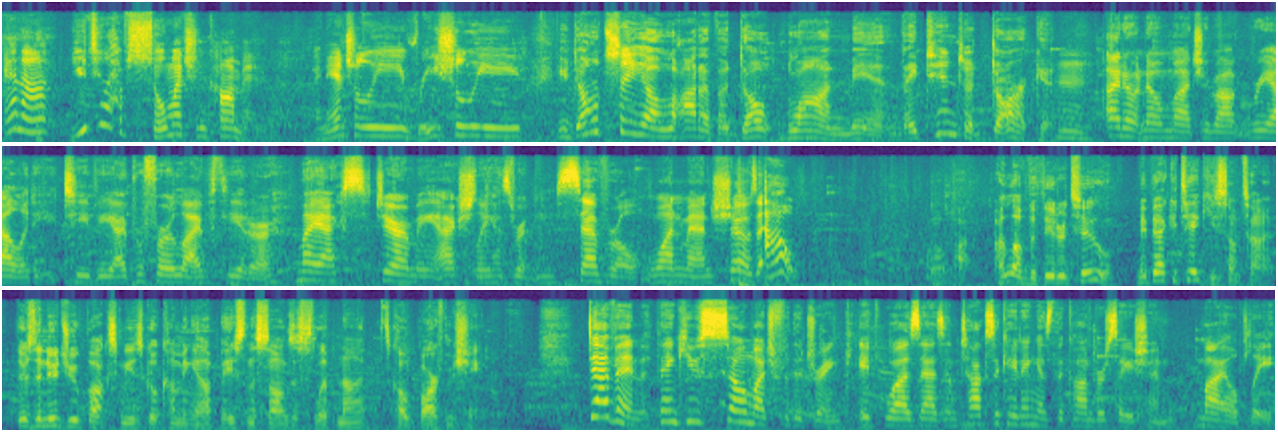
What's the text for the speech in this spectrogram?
Anna, you two have so much in common. Financially, racially. You don't see a lot of adult blonde men. They tend to darken. Hmm. I don't know much about reality TV. I prefer live theater. My ex, Jeremy, actually has written several one-man shows. Ow! Well, I, I love the theater too. Maybe I could take you sometime. There's a new jukebox musical coming out based on the songs of Slipknot. It's called Barf Machine. Devin, thank you so much for the drink. It was as intoxicating as the conversation, mildly.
